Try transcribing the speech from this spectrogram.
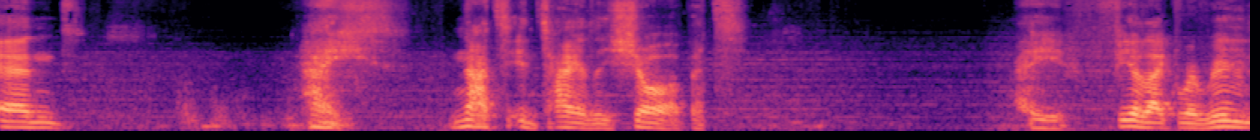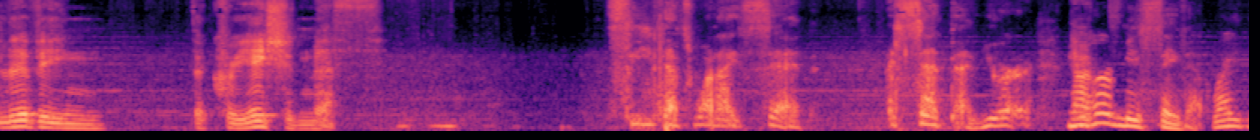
And I'm not entirely sure, but I feel like we're reliving the creation myth. See, that's what I said. I said that. You heard, you heard me say that, right?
